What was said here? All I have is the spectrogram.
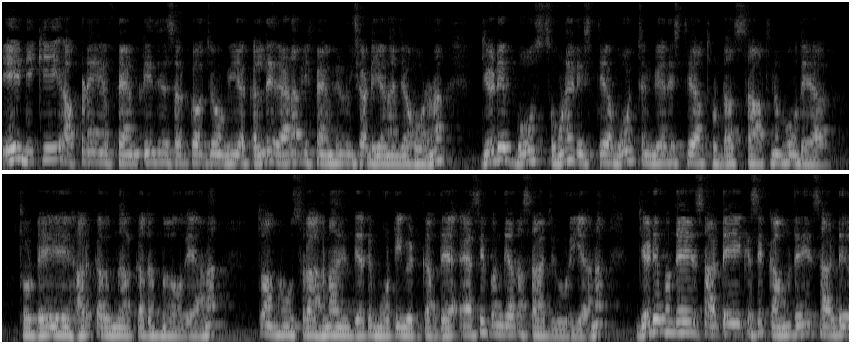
ਇਹ ਨਹੀਂ ਕਿ ਆਪਣੇ ਫੈਮਿਲੀ ਦੇ ਸਰਕਲ ਚੋਂ ਵੀ ਇਕੱਲੇ ਰਹਿਣਾ, ਵੀ ਫੈਮਿਲੀ ਨੂੰ ਛੱਡ ਜਾਣਾ ਜਾਂ ਹੋਰ ਨਾ ਜਿਹੜੇ ਬਹੁਤ ਸੋਹਣੇ ਰਿਸ਼ਤੇ ਆ, ਬਹੁਤ ਚੰਗੇ ਰਿਸ਼ਤੇ ਆ, ਤੁਹਾਡਾ ਸਾਥ ਨਿਭਾਉਂਦੇ ਆ, ਤੁਹਾਡੇ ਹਰ ਕਦਮ ਨਾਲ ਕਦਮ ਮਿਲਾਉਂਦੇ ਆ, ਹਨਾ? ਤੁਹਾਨੂੰ ਸਰਾਹਨਾ ਦਿੰਦੇ ਆ ਤੇ ਮੋਟੀਵੇਟ ਕਰਦੇ ਆ। ਐਸੇ ਬੰਦਿਆਂ ਦਾ ਸਾਥ ਜ਼ਰੂਰੀ ਆ, ਹਨਾ? ਜਿਹੜੇ ਬੰਦੇ ਸਾਡੇ ਕਿਸੇ ਕੰਮ ਦੇ ਨਹੀਂ ਸਾਡੇ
